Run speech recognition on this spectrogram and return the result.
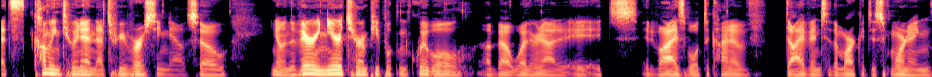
That's coming to an end. That's reversing now. So, you know, in the very near term, people can quibble about whether or not it's advisable to kind of dive into the market this morning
